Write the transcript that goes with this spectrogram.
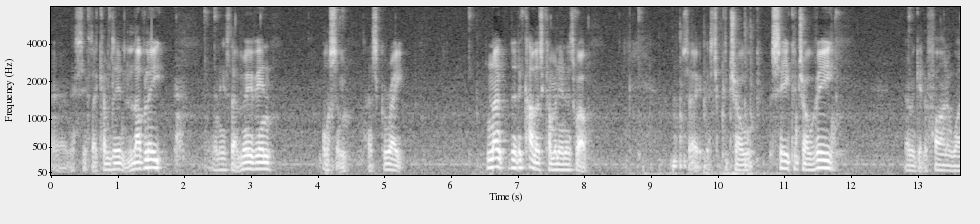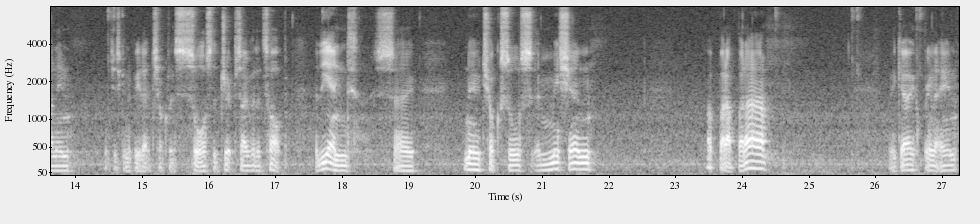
And let's see if that comes in. Lovely. And is that moving? Awesome. That's great. Note that the colour's coming in as well. So let's control C, control V, and we get the final one in, which is going to be that chocolate sauce that drips over the top at the end. So new chalk sauce emission. Up, ba, ba, There we go, bring that in.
